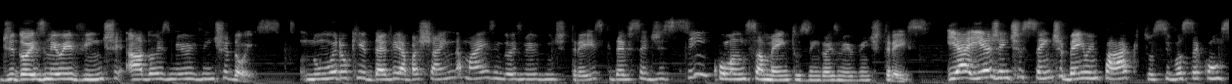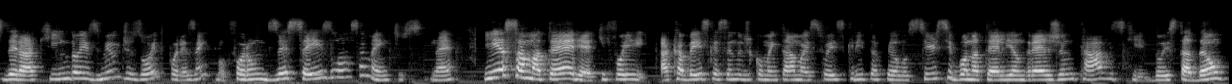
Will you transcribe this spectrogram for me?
de 2020 a 2022. Número que deve abaixar ainda mais em 2023, que deve ser de cinco lançamentos em 2023. E aí a gente sente bem o impacto se você considerar que em 2018, por exemplo, foram 16 lançamentos, né? E essa matéria, que foi, acabei esquecendo de comentar, mas foi escrita pelo Circe Bonatelli e André Jankowski, do Estadão,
